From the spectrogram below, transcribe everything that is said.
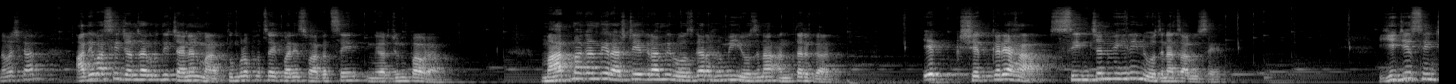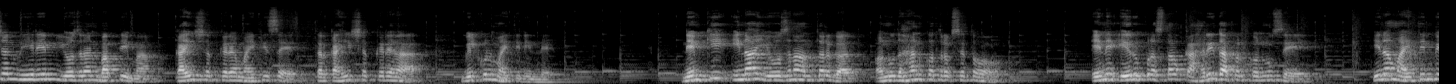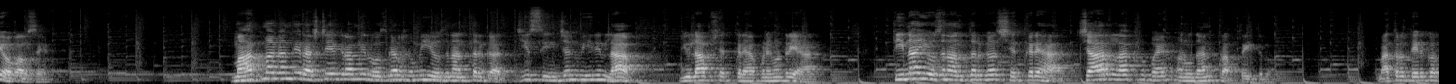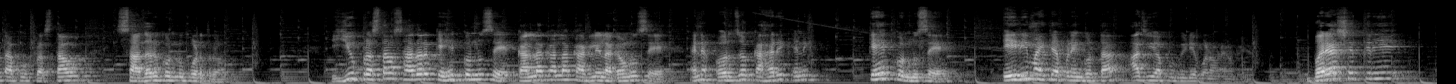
नमस्कार. आदिवासी जनजागृती चॅनलमा तुम्रफचं एक बारे स्वागत से. मी अर्जुन पावरा. महात्मा गांधी राष्ट्रीय ग्रामीण रोजगार हमी योजना अंतर्गत एक शेतकरी हा सिंचन विहिरीन योजना चालूच आहे ही जी सिंचन विहिरीन योजनांबाबतीत काही शेतकऱ्या माहितीच आहे तर काही शेतकरी हा बिलकुल माहिती निंदे. नेमकी इना योजना अंतर्गत अनुदान कत्रक्ष तो एने एरू प्रस्ताव काहारी दाखल करून से इना माहितीन बी अभावसे महात्मा गांधी राष्ट्रीय ग्रामीण रोजगार हमी योजना अंतर्गत जी सिंचन विहिरी लाभ यु लाभ शेतकरी आपण म्हणून रिया तिना योजना अंतर्गत शेतकरी हा चार लाख रुपये अनुदान प्राप्त येतलो मात्र तेर करता आपण प्रस्ताव सादर करणं पडतो यू प्रस्ताव सादर केहेक करणं से काला काला कागले लागावणं से आणि अर्ज काहारीक आणि केहेक करणं से एरी माहिती आपण करता आज यू आपण व्हिडिओ बनवणे बऱ्याच शेतकरी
